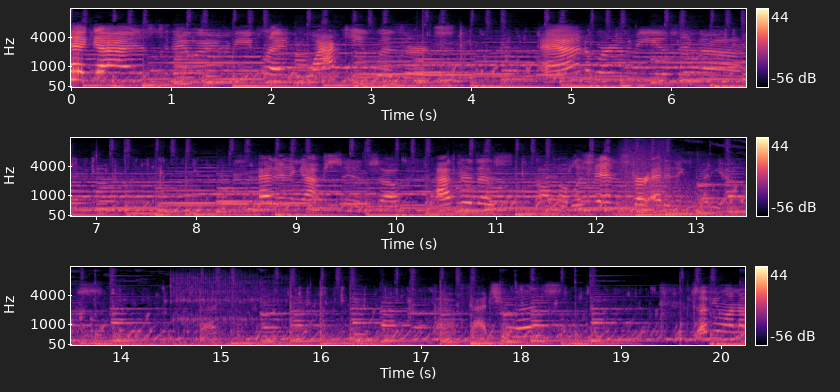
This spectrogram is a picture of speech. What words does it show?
Hey guys, today we're going to be playing Wacky Wizards. And we're going to be using a editing app soon. So after this, I'll publish it and start editing videos. Okay. Fabulous. So if you want to...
